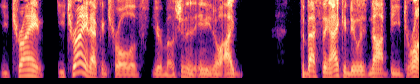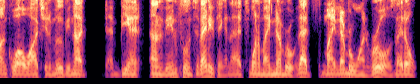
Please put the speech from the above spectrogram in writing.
you try and you try and have control of your emotion. And, and you know i the best thing I can do is not be drunk while watching a movie, not be under the influence of anything. And that's one of my number, that's my number one rules. I don't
